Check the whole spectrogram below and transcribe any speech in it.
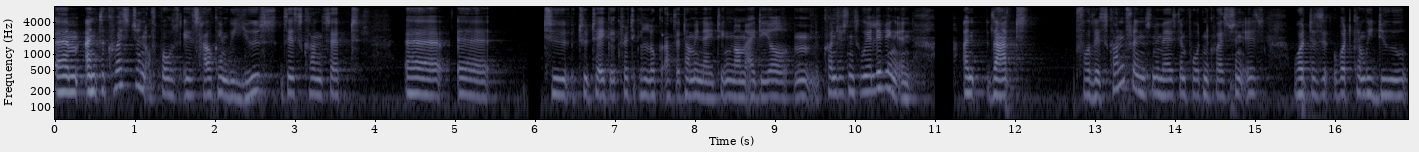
Um, and the question, of course, is how can we use this concept uh, uh, to, to take a critical look at the dominating non-ideal um, conditions we're living in. And that, for this conference, the most important question is, what, does it, what can we do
